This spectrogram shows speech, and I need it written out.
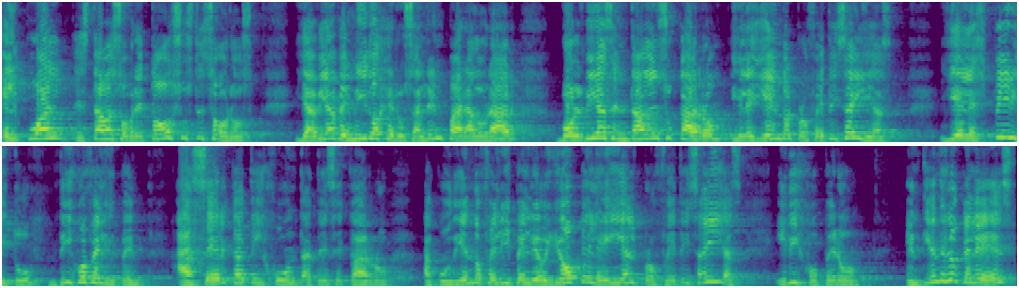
el cual estaba sobre todos sus tesoros y había venido a Jerusalén para adorar, volvía sentado en su carro y leyendo el profeta Isaías, y el Espíritu dijo a Felipe, acércate y júntate ese carro. Acudiendo Felipe, le oyó que leía el profeta Isaías y dijo, pero ¿entiendes lo que lees?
